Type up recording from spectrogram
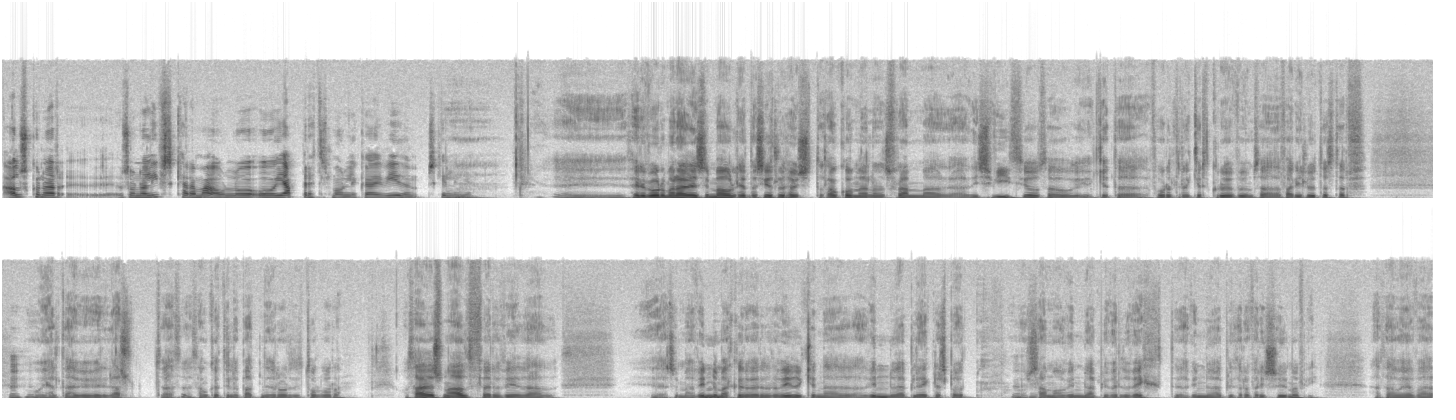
alls konar eh, svona lífskjara mál og, og jafnbrettismál líka í víðum skilningi. Þegar við vorum að ræða þessi mál hérna síðallið haust og þá kom meðal annars fram að, að í Svíþjóð þá geta fóreldrar gert gröfu um það að fara í hlutastarf. Mhm. og ég held að það hefur verið allt að, þangað til að barnið er orðið 12 ára. Og það er svona aðferð við að það sem að vinnumarkar verður að viðurkenna að, vinnueflið eignast börn. Og sama á vinnueflið verður veikt eða vinnueflið þarf að fara í sumafrí að þá ef, að,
